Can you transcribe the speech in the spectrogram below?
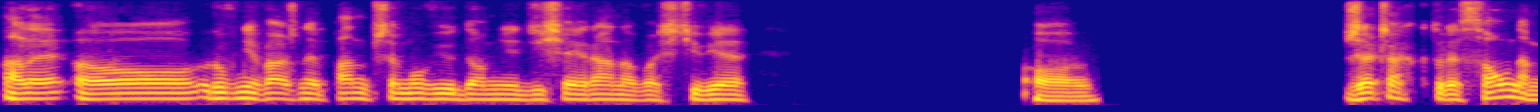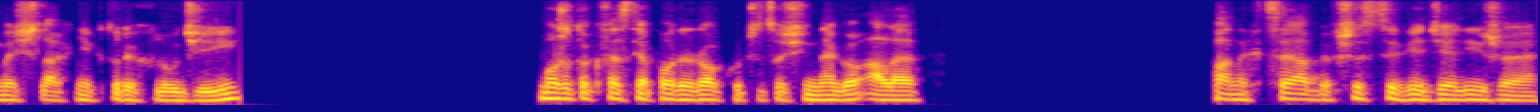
Ale o, równie ważne, Pan przemówił do mnie dzisiaj rano właściwie o rzeczach, które są na myślach niektórych ludzi. Może to kwestia pory roku czy coś innego, ale Pan chce, aby wszyscy wiedzieli, że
